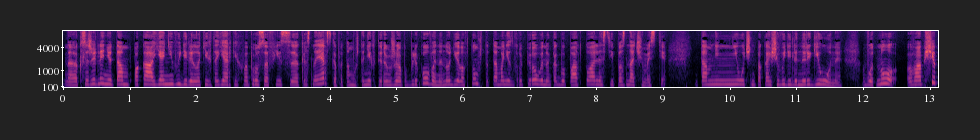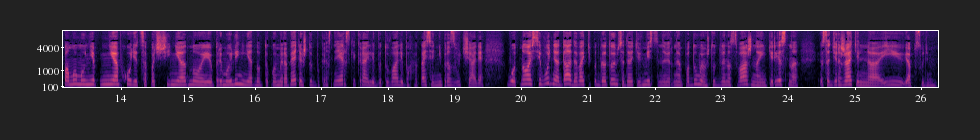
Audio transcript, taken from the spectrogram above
К сожалению, там пока я не выделила каких-то ярких вопросов из э, Красноярска, потому что некоторые уже опубликованы, но дело в том, что там они сгруппированы как бы по актуальности и по значимости. Там не, не очень пока еще выделены регионы. Вот. Но вообще, по-моему, не, не обходится почти ни одной прямой линии, ни одного такого мероприятия, чтобы либо Красноярский край, либо Тува, либо Хакасия не прозвучали. Вот. Ну а сегодня, да, давайте подготовимся, давайте вместе, наверное, подумаем, что для нас важно, интересно, содержательно и обсудим.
